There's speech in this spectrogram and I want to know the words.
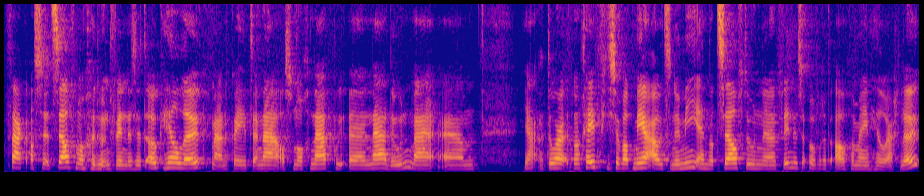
Vaak als ze het zelf mogen doen, vinden ze het ook heel leuk. Nou, dan kun je het daarna alsnog na, uh, nadoen. Maar ja, door, dan geef je ze wat meer autonomie en dat zelf doen uh, vinden ze over het algemeen heel erg leuk.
